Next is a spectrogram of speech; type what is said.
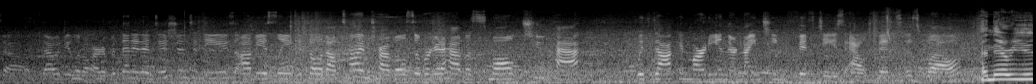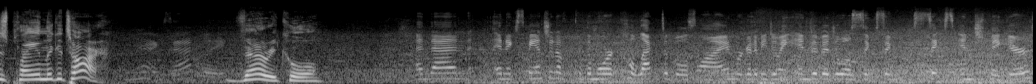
So that would be a little harder. But then in addition to these, obviously it's all about time travel. So we're going to have a small two pack with Doc and Marty in their 1950s outfits as well. And there he is playing the guitar. Yeah, exactly. Very cool. And then an expansion of the more collectibles line, we're going to be doing individual six, six inch figures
